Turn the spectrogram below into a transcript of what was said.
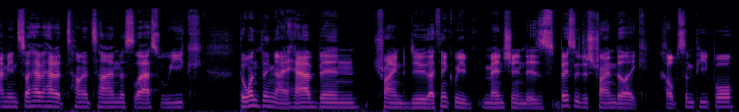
I mean, so I haven't had a ton of time this last week. The one thing I have been trying to do, I think we've mentioned, is basically just trying to like help some people.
